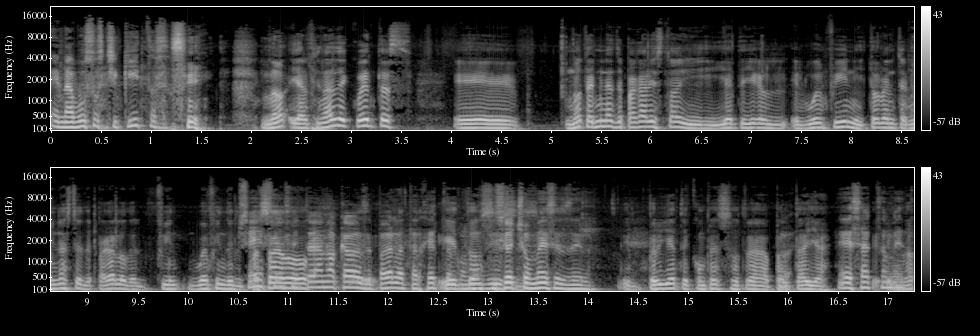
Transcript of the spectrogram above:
En, abusos chiquitos. sí, ¿no? Y al final de cuentas, eh, no terminas de pagar esto y ya te llega el, buen fin y todavía no terminaste de pagar lo del fin, buen fin del pasado. Sí, todavía no acabas de pagar la tarjeta con los 18 meses del... Pero ya te compras otra pantalla. Exactamente.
